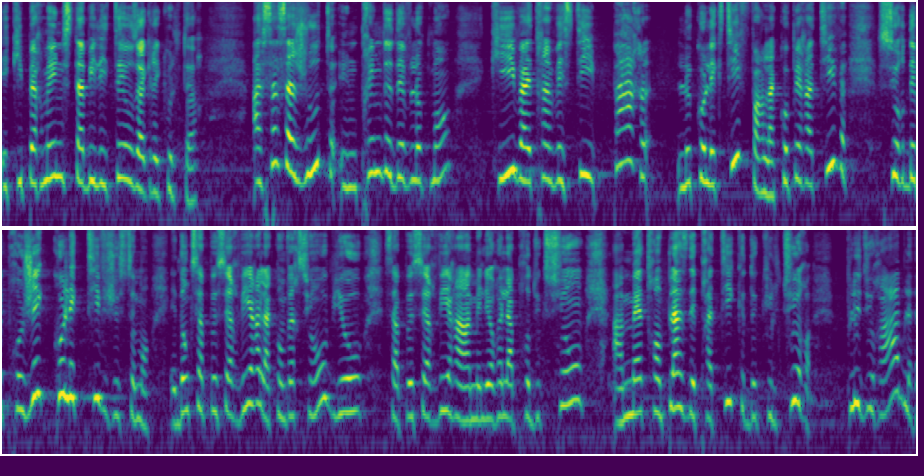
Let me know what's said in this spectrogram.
et qui permet une stabilité aux agriculteurs. À ça s'ajoute une prime de développement qui va être investie par le collectif, par la coopérative, sur des projets collectifs, justement. Et donc, ça peut servir à la conversion au bio, ça peut servir à améliorer la production, à mettre en place des pratiques de culture plus durables.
